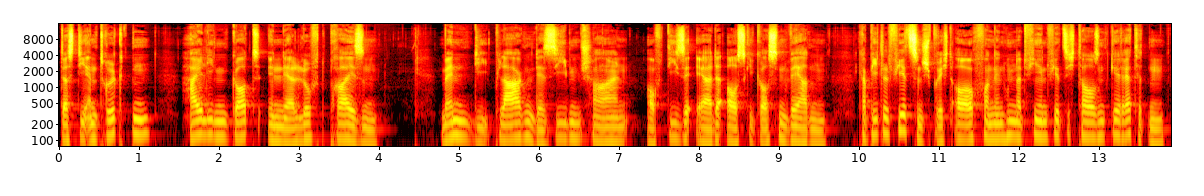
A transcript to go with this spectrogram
dass die Entrückten heiligen Gott in der Luft preisen wenn die Plagen der sieben Schalen auf diese Erde ausgegossen werden. Kapitel 14 spricht auch von den 144.000 Geretteten,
